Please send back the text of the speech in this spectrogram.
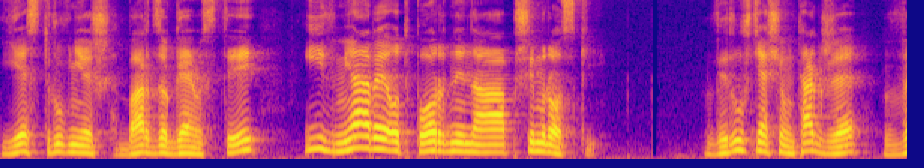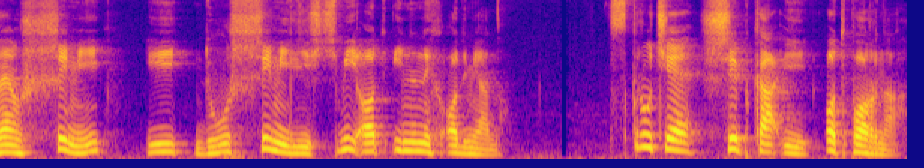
Jest również bardzo gęsty i w miarę odporny na przymrozki. Wyróżnia się także węższymi i dłuższymi liśćmi od innych odmian. W skrócie szybka i odporna.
